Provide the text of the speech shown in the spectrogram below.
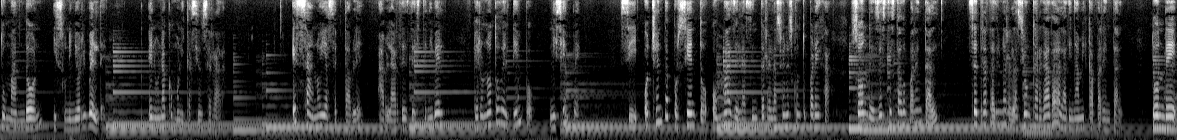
tu mandón y su niño rebelde en una comunicación cerrada. Es sano y aceptable hablar desde este nivel, pero no todo el tiempo, ni siempre. Si 80% o más de las interrelaciones con tu pareja son desde este estado parental, se trata de una relación cargada a la dinámica parental, donde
